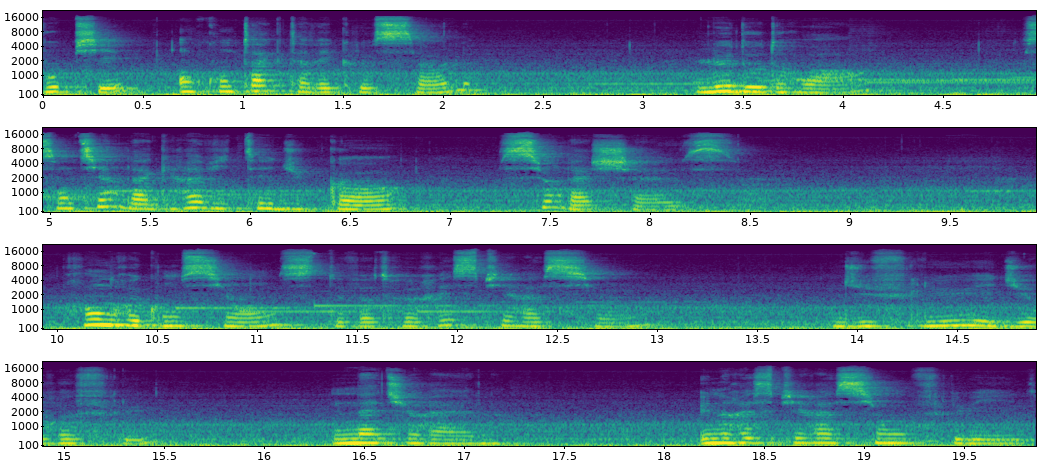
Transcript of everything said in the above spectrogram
vos pieds en contact avec le sol, le dos droit, sentir la gravité du corps sur la chaise, prendre conscience de votre respiration du flux et du reflux naturel, une respiration fluide,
